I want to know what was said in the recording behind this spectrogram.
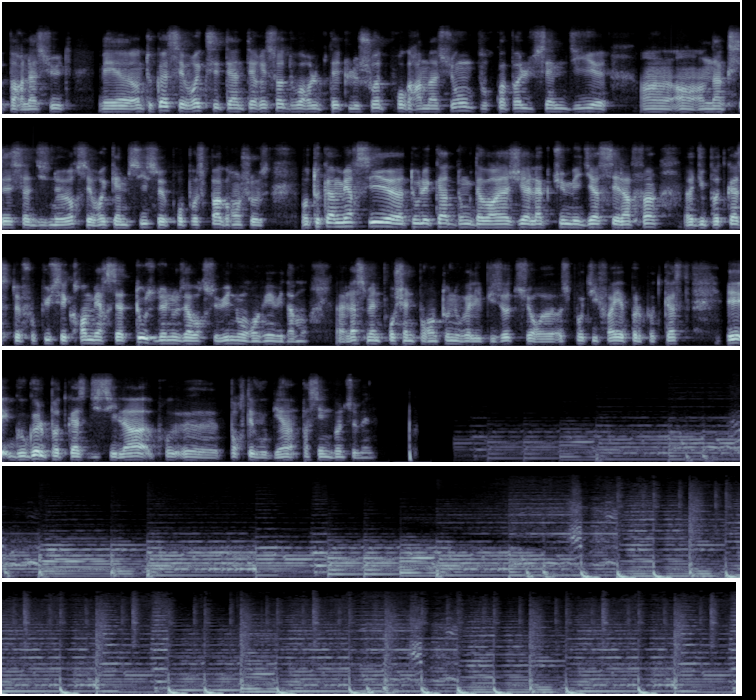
par la suite. Mais euh, en tout cas, c'est vrai que c'était intéressant de voir peut-être le choix de programmation. Pourquoi pas le samedi euh, en, en, access à 19h. C'est vrai qu'M6 ne propose pas grand-chose. En tout cas, merci euh, à tous les quatre donc d'avoir réagi à l'actu média. C'est la fin du podcast Focus Écran. Merci à tous de nous avoir suivis. Nous, on revient évidemment la semaine prochaine pour un tout nouvel épisode sur Spotify, Apple Podcast et Google Podcast. D'ici là, portez-vous bien. Passez une bonne semaine.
